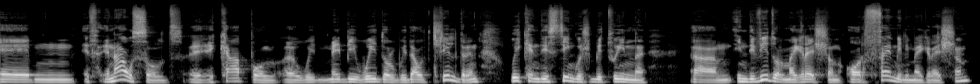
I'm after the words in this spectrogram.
um, an household, a, a couple, uh, with, maybe with or without children, we can distinguish between um, individual migration or family migration.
